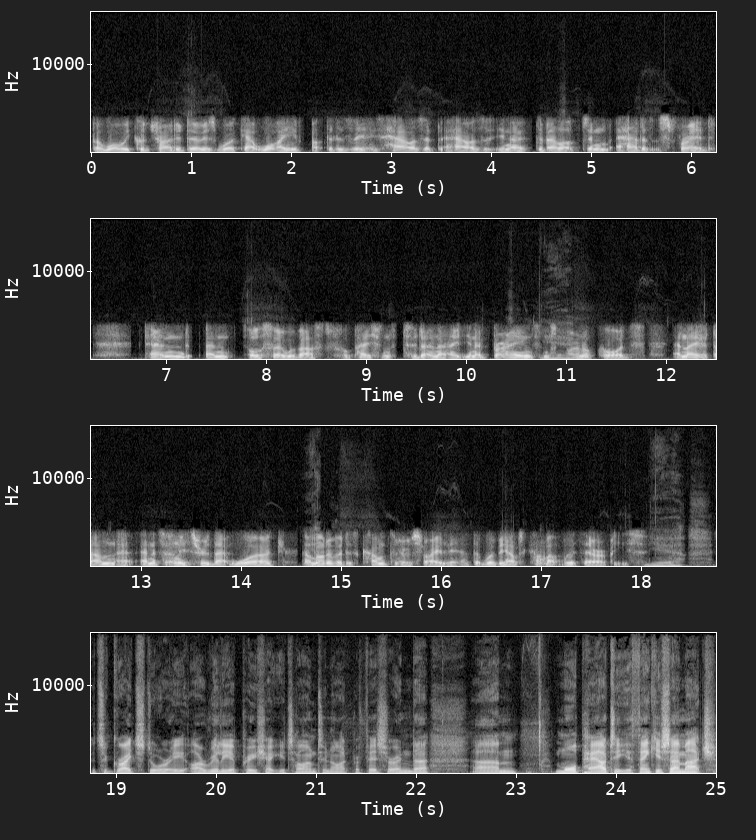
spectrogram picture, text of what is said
but what we could try to do is work out why you've got the disease, how is it, how is it, you know, developed and how does it spread? And and also we've asked for patients to donate, you know, brains and yeah. spinal cords, and they have done that. And it's only through that work, a lot of it has come through Australia, that we've been able to come up with therapies. Yeah, it's a great story. I really appreciate your time tonight, Professor, and uh, um, more power to you. Thank you so much.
